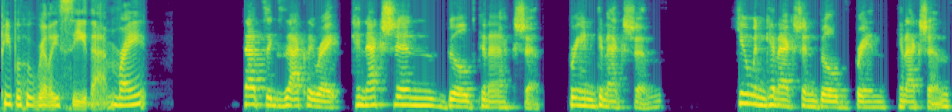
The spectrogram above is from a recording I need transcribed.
people who really see them, right? That's exactly right. Connections build connection, brain connections. Human connection builds brain connections.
